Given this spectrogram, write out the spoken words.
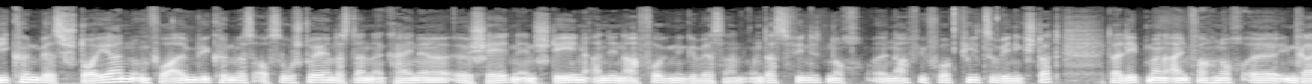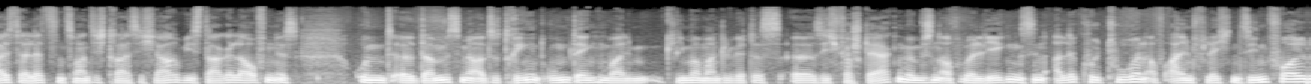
wie können wir es steuern und vor allem, wie können wir es auch so steuern, dass dann keine äh, Schäden entstehen an den nachfolgenden Gewässern. Und das findet noch äh, nach wie vor viel zu wenig statt. Da lebt man einfach noch äh, im Geist der letzten 20, 30 Jahre, wie es da gelaufen ist. Und da müssen wir also dringend umdenken, weil im Klimawandel wird es sich verstärken stärken. Wir müssen auch überlegen, sind alle Kulturen auf allen Flächen sinnvoll?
